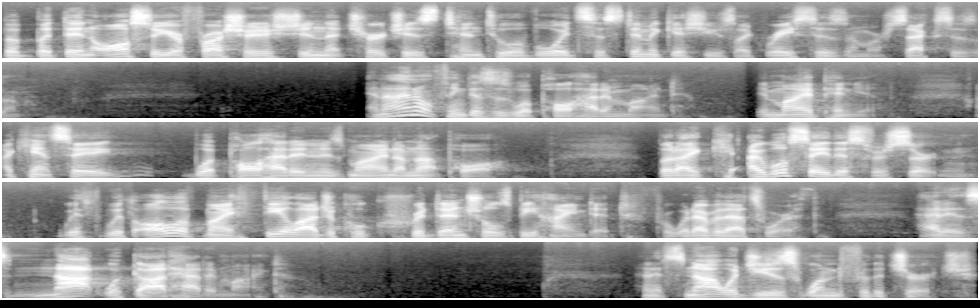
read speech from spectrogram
but, but then also your frustration that churches tend to avoid systemic issues like racism or sexism. And I don't think this is what Paul had in mind, in my opinion. I can't say what Paul had in his mind. I'm not Paul. But I, I will say this for certain with, with all of my theological credentials behind it, for whatever that's worth, that is not what God had in mind. And it's not what Jesus wanted for the church.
